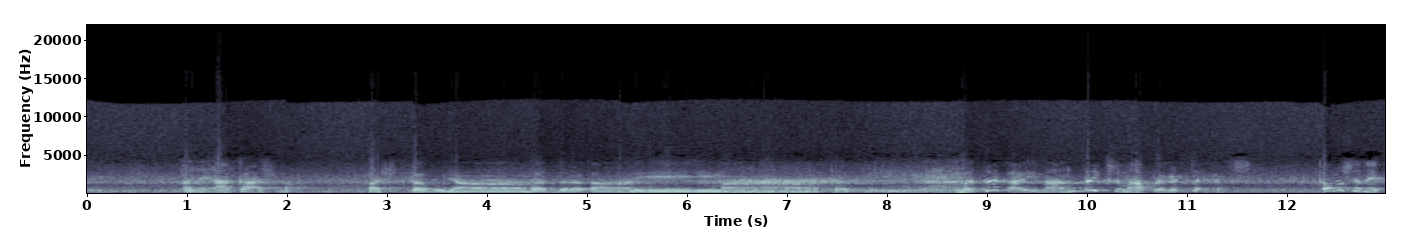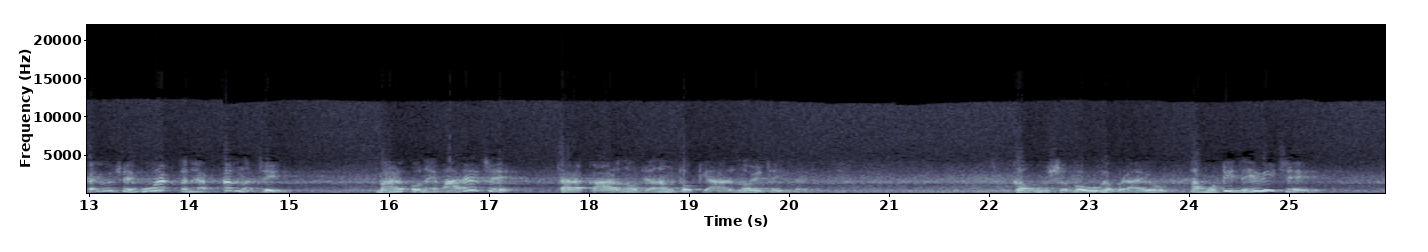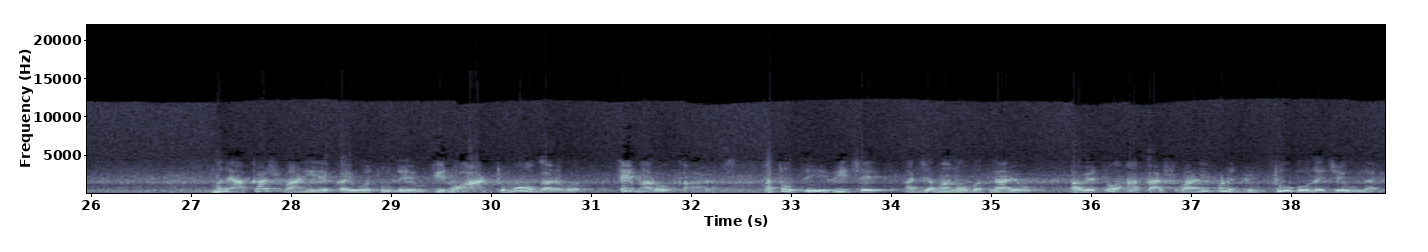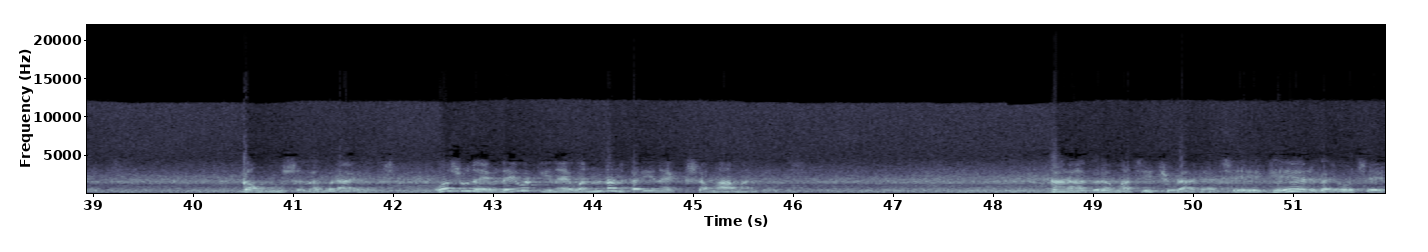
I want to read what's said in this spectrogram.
અને આકાશમાં અષ્ટભુજા ભદ્રકાળી ભદ્રકાળીમાં અંતરિક્ષમાં પ્રગટ થયા છે. કંસને કહ્યું છે, મૂર્ખ તને અક્કલ નથી. બાળકોને મારે છે. તારા કાળનો જન્મ તો ક્યારનો થઈ ગયો. કંસ બહુ ગભરાયો, આ મોટી દેવી છે. મને આકાશવાણીએ કહ્યું હતું, દેવકીનો આઠમો ગર્ભ, એ મારો કાળ આ તો દેવી છે. આ જમાનો બદલાયો. હવે તો આકાશવાણી પણ જુઠ્ઠું બોલે છે એવું લાગે કંસ ગભરાયો છે. વસુદેવ દેવકીને વંદન કરીને ક્ષમા માંગે છે કારાગૃહમાંથી છુડાયા છે ઘેર ગયો છે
